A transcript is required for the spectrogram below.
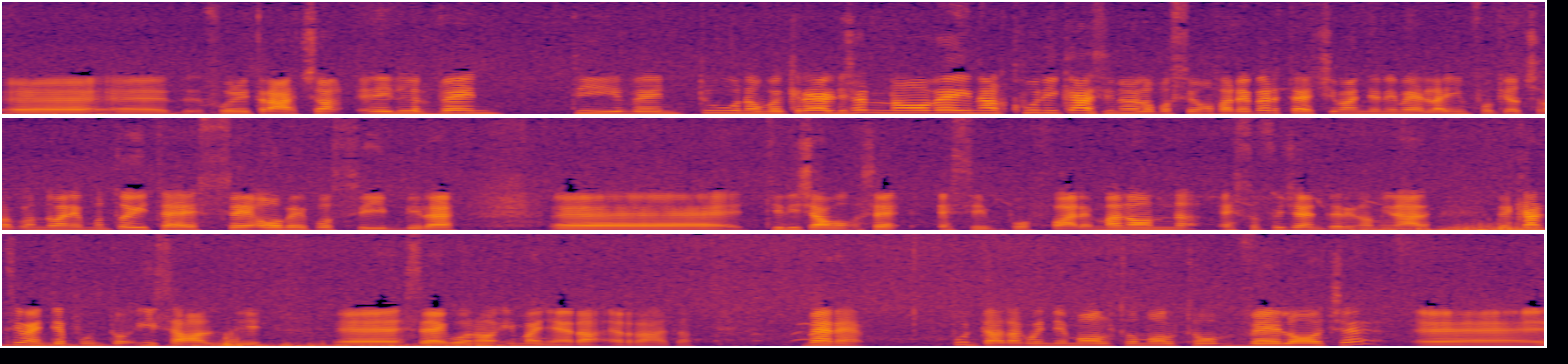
eh, eh, fuori traccia. Il 20, 21 vuoi creare il 19, in alcuni casi noi lo possiamo fare per te, ci mandi un'email a info.condomani.it e se ove possibile eh, ti diciamo se si può fare, ma non è sufficiente rinominare, perché altrimenti appunto i saldi eh, seguono in maniera errata. Bene, puntata quindi molto molto veloce, eh,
